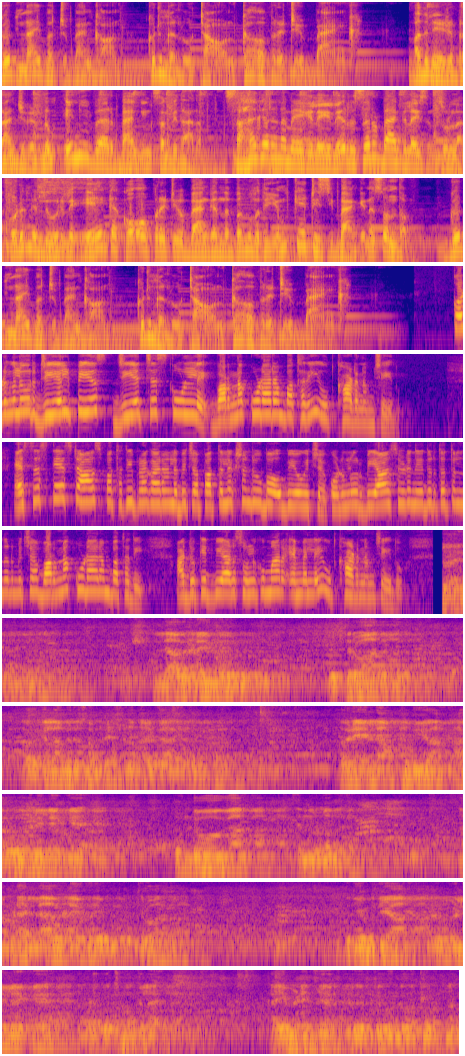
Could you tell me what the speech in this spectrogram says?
Good neighbour to bank on Kodungallur town cooperative bank പതിനേഴ് ബ്രാഞ്ചുകളിലും anywhere banking സംവിധാനം. സഹകരണ മേഖലയിലെ റിസർവ് ബാങ്ക് ലൈസൻസ് ഉള്ള കൊടുങ്ങല്ലൂരിലെ ഏക കോഓപ്പറേറ്റീവ് ബാങ്ക് എന്ന ബഹുമതിയും കെ ടി സി ബാങ്കിന് സ്വന്തം. Good neighbour to bank on Kodungallur town cooperative bank Kodungallur G L P S G H S സ്കൂളിലെ വർണക്കൂടാരം പദ്ധതി ഉദ്ഘാടനം ചെയ്തു. എസ് എസ് കെ സ്റ്റാർസ് പദ്ധതി പ്രകാരം ലഭിച്ച പത്ത് ലക്ഷം രൂപ ഉപയോഗിച്ച് കൊടുങ്ങല്ലൂർ ബി ആർ സിയുടെ നേതൃത്വത്തിൽ നിർമ്മിച്ച വർണക്കൂടാരം പദ്ധതി advocate B R Sunilkumar M L A ഉദ്ഘാടനം ചെയ്തു. അവർക്കെല്ലാം ഒരു സംരക്ഷണം നൽകുക എന്നുള്ളത് അവരെ എല്ലാം പുതിയ അറിവുകളിലേക്ക് കൊണ്ടുപോവുക എന്നുള്ളത് നമ്മുടെ എല്ലാവരുടെയും ഒരു ഉത്തരവാദിത്തമാണ് പുതിയ പുതിയ അറിവുകളിലേക്ക് നമ്മുടെ കൊച്ചുമക്കളെ കൈപിടിച്ച് ഉയർത്തി കൊണ്ടുവന്നുകൊണ്ട്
